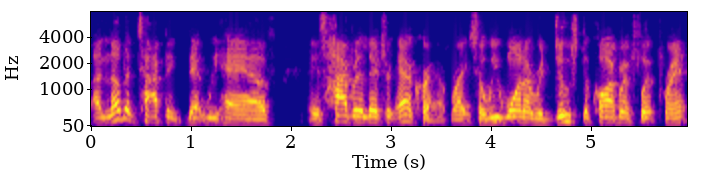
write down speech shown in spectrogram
Another topic that we have is hybrid electric aircraft, right? So we want to reduce the carbon footprint.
